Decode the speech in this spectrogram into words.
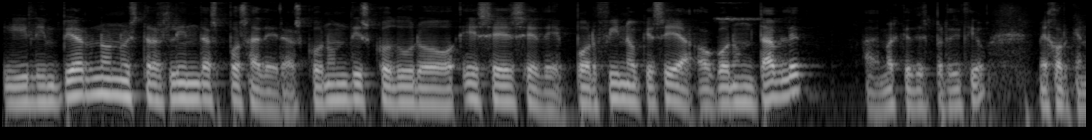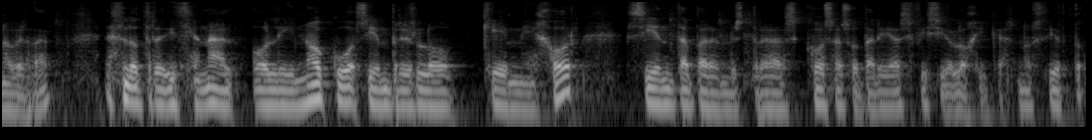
Y limpiarnos nuestras lindas posaderas con un disco duro SSD, por fino que sea, o con un tablet, además que desperdicio, mejor que no, ¿verdad? Lo tradicional o lo inocuo siempre es lo que mejor sienta para nuestras cosas o tareas fisiológicas, ¿no es cierto?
